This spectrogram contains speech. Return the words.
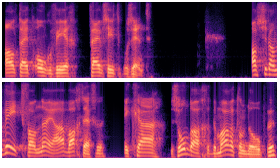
altijd ongeveer 75%. Als je dan weet van, nou ja, wacht even, ik ga zondag de marathon lopen,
